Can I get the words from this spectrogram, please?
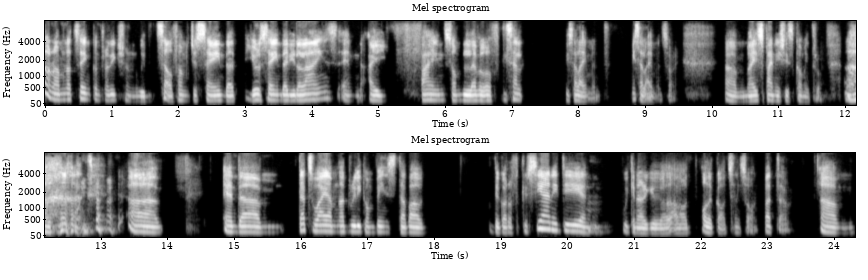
No, no, I'm not saying contradiction with itself. I'm just saying that you're saying that it aligns, and I find some level of disal- misalignment. Misalignment, sorry. Um, my Spanish is coming through. Oh, uh, and um, that's why I'm not really convinced about the God of Christianity, and hmm. we can argue about other gods and so on. But uh, um,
